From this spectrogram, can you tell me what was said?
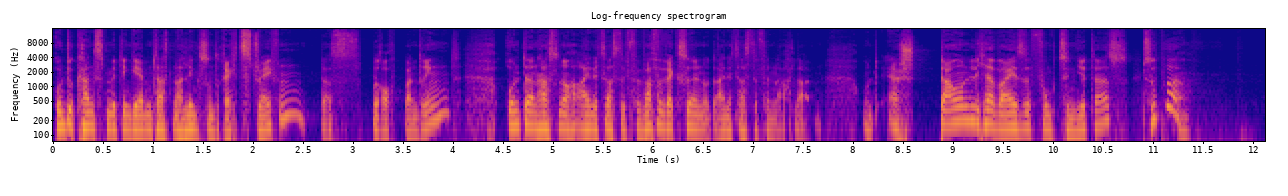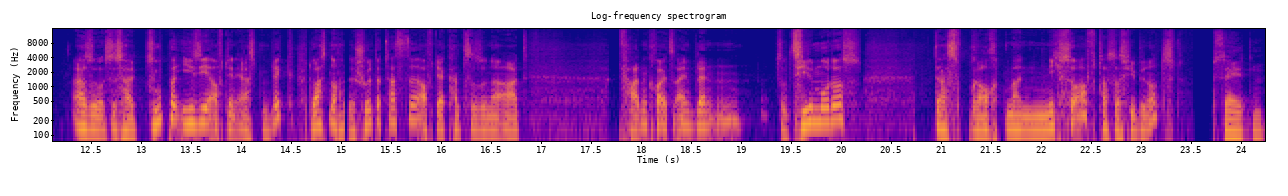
Und du kannst mit den gelben Tasten nach links und rechts strafen. Das braucht man dringend. Und dann hast du noch eine Taste für Waffe wechseln und eine Taste für Nachladen. Und erstaunlicherweise funktioniert das super. Also es ist halt super easy auf den ersten Blick. Du hast noch eine Schultertaste, auf der kannst du so eine Art Fadenkreuz einblenden, so Zielmodus. Das braucht man nicht so oft. Hast du das viel benutzt? Selten.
